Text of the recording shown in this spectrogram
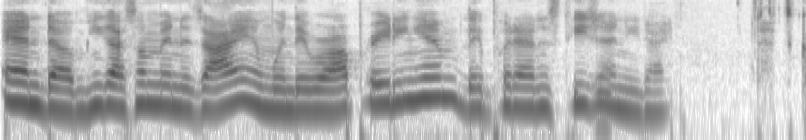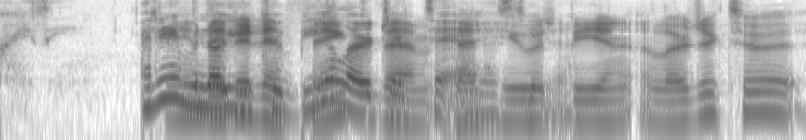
and um, he got something in his eye, and when they were operating him, they put anesthesia, and he died. That's crazy. I didn't and even know you could be allergic that, to that anesthesia. he would be an- allergic to it.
